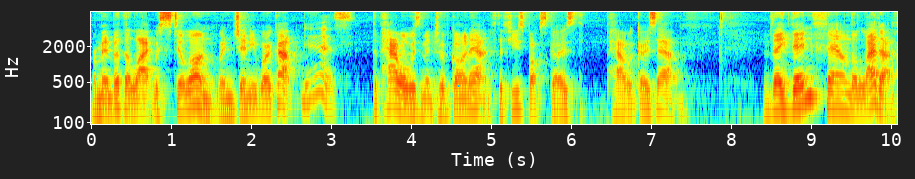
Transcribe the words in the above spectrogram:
Remember, the light was still on when Jenny woke up. Yes. The power was meant to have gone out. If the fuse box goes, the power goes out. They then found the ladder,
